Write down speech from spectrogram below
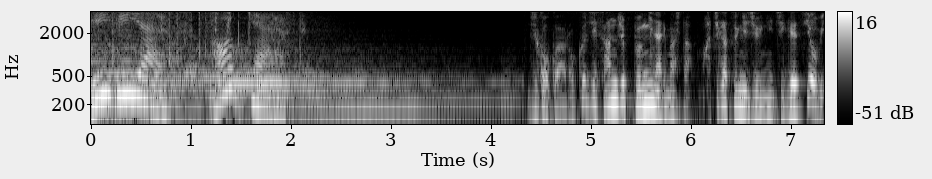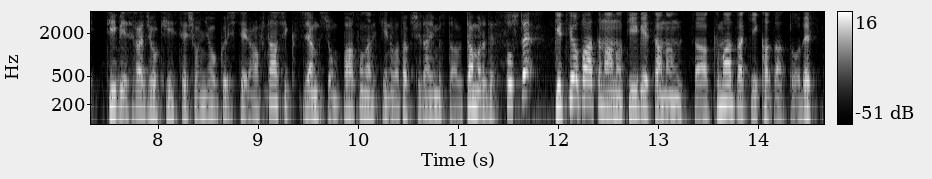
TBS Podcast. 時刻は6時30分になりました。8月22日月曜日 TBS ラジオキーステーションにお送りしているアフターシックスジャンクションパーソナリティの私ライムスター歌丸です。そして月曜パートナーの TBS アナウンサー熊崎和人です。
